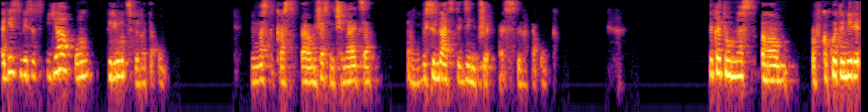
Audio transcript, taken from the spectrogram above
а весь месяц Яр, он период сферата Омер. у нас как раз э, сейчас начинается 18 день уже сферата Омер. Так это у нас э, в какой-то мере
